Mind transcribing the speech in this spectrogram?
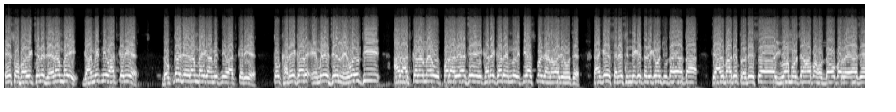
એ સ્વાભાવિક છે. ને જયરામભાઈ ગામિતની વાત કરીએ ડોક્ટર જયરામભાઈ ગામિતની વાત કરીએ તો ખરેખર એમણે જે લેવલથી આ રાજકારણમાં ઉપર આવ્યા છે, એ ખરેખર એમનો ઇતિહાસ પણ જાણવા જેવો છે. કારણ કે સેનેટ સિન્ડિકેટ તરીકે પણ ચૂંટાયા હતા. ત્યારબાદ એ પ્રદેશ યુવા મોરચામાં પણ હોદ્દાઓ પર રહ્યા છે.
